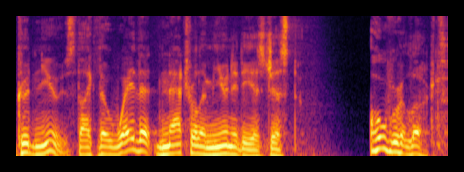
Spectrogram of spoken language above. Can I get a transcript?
good news. Like the way that natural immunity is just overlooked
